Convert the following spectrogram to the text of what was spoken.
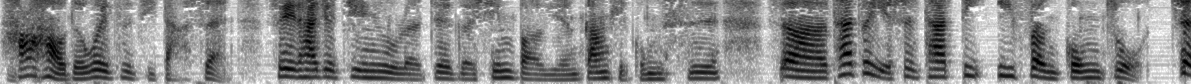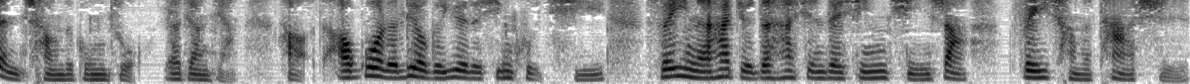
好好的为自己打算，所以他就进入了这个新宝源钢铁公司。呃，他这也是他第一份工作，正常的工作，要这样讲。好，熬过了六个月的辛苦期，所以呢，他觉得他现在心情上非常的踏实。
